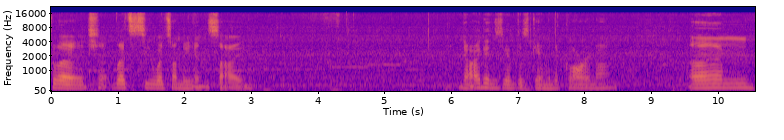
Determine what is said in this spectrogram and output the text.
but let's see what's on the inside. No, I didn't see this came in the car or not. Um,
